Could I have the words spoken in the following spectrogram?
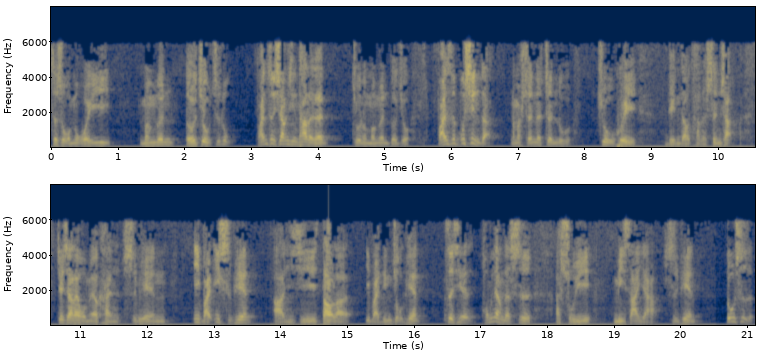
这是我们唯一蒙恩得救之路。凡是相信他的人就能蒙恩得救，凡是不信的，那么神的震怒就会临到他的身上。接下来我们要看诗篇一百一十篇啊，以及到了一百零九篇，这些同样的是啊，属于弥撒亚诗篇，都是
